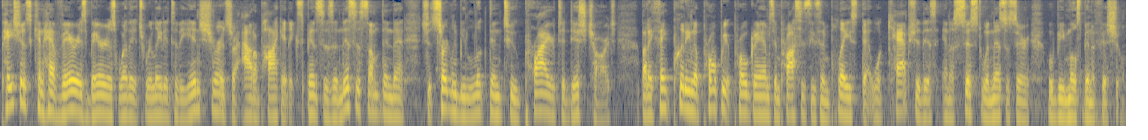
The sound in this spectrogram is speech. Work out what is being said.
Patients can have various barriers, whether it's related to the insurance or out of pocket expenses, and this is something that should certainly be looked into prior to discharge. But I think putting appropriate programs and processes in place that will capture this and assist when necessary will be most beneficial.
